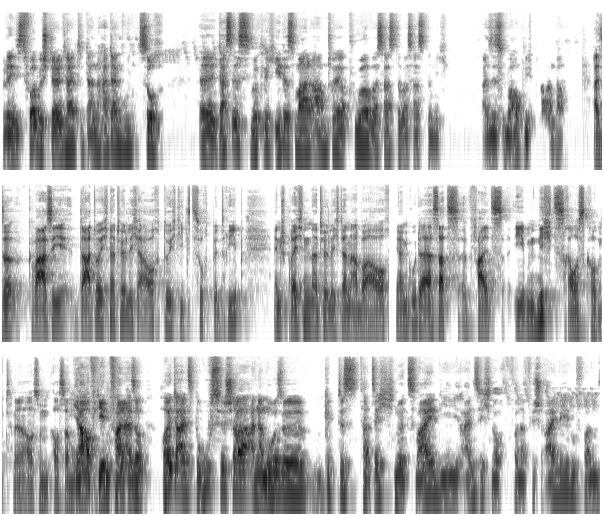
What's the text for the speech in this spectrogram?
oder nichts vorbestellt hat, dann hat er einen guten Zug. Äh, das ist wirklich jedes Mal Abenteuer pur, was hast du, was hast du nicht. Also ist überhaupt nicht planbar. Also quasi dadurch natürlich auch durch die Zuchtbetrieb entsprechend natürlich dann aber auch ja, ein guter Ersatz, falls eben nichts rauskommt ne, aus, dem, aus der Mosel. Ja, auf jeden Fall. Also heute als Berufsfischer an der Mosel gibt es tatsächlich nur zwei, die einzig noch von der Fischerei leben, von,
